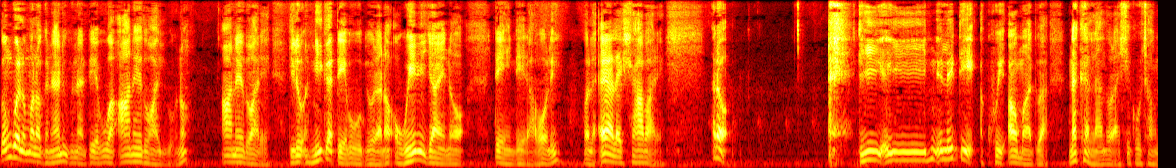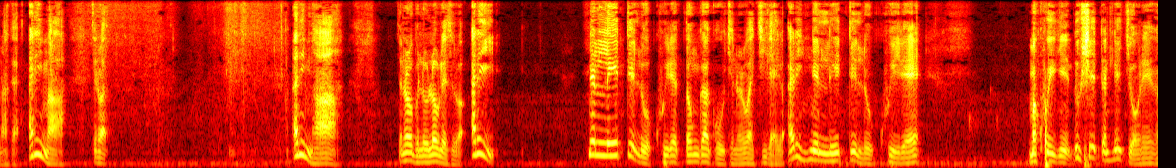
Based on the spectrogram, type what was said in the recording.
3ခွက်လုံးမတော့ခဏန်းတူခဏန်းတည်ဖို့ကအားနေသွားပြီပေါ့နော်အားနေသွားတယ်ဒီလိုအနိကတည်ဖို့ပြောတာနော်အဝေးတွေကြရင်တော့တည်ရင်တည်တာပေါ့လေဟုတ်လားအဲ့ဒါလည်းရှားပါတယ်အဲ့တော့ ဒီနှစ်လေးတစ်အခွေအောက်မှာသူကနှက်ခတ်လန်တော့တာ896နှက်ခတ်အဲ့ဒီမှာကျွန်တော်အဲ့ဒီမှာကျွန်တော်တို့ဘယ်လိုလုပ်လဲဆိုတော့အဲ့ဒီနှစ်လေးတစ်လို့ခွေတဲ့သုံးကတ်ကိုကျွန်တော်တို့ကကြည့်လိုက်တော့အဲ့ဒီနှစ်လေးတစ်လို့ခွေတဲ့မခွေခင်သူရှစ်တစ်နှစ်ကျော်တဲ့က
